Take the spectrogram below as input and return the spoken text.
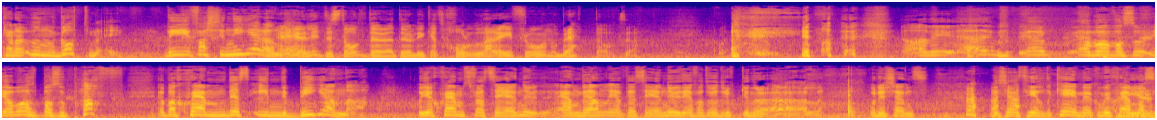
kan ha undgått mig. Det är fascinerande. Jag är lite stolt över att du har lyckats hålla dig ifrån att berätta också. Ja, det, jag, jag, jag, bara var så, jag var bara så paff. Jag bara skämdes in i bena. Och jag skäms för att säga det nu. Enda anledningen till att jag säger det nu det är för att vi har druckit några öl. Och det känns, det känns helt okej men jag kommer skämmas,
